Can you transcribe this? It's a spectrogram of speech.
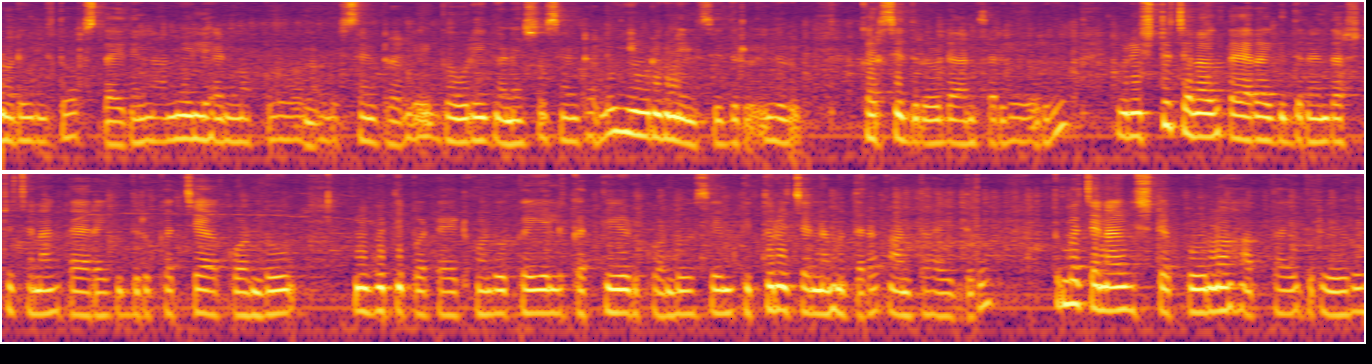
ನೋಡಿ, ಇಲ್ಲಿ ತೋರಿಸ್ತಾ ಇದ್ದೀನಿ. ನಾನು ಇಲ್ಲಿ ಹೆಣ್ಮಕ್ಳು ನೋಡಿ ಸೆಂಟ್ರಲ್ಲಿ ಗೌರಿ, ಗಣೇಶ ಸೆಂಟ್ರಲ್ಲಿ ಇವ್ರಿಗೆ ನಿಲ್ಲಿಸಿದ್ರು ಇವರು ಕರೆಸಿದ್ರು ಡ್ಯಾನ್ಸರ್ಗೆ ಇವ್ರಿಗೆ. ಇವರು ಇಷ್ಟು ಚೆನ್ನಾಗಿ ತಯಾರಾಗಿದ್ದಾರೆ ಅಂದರೆ ಅಷ್ಟು ಚೆನ್ನಾಗಿ ತಯಾರಾಗಿದ್ದರು ಕಚ್ಚೆ ಹಾಕ್ಕೊಂಡು ವಿಭೂತಿ ಪಟ್ಟ ಇಟ್ಕೊಂಡು, ಕೈಯಲ್ಲಿ ಕತ್ತಿ ಹಿಡ್ಕೊಂಡು, ಸೇಮ್ ಕಿತ್ತೂರು ಚೆನ್ನಮ್ಮ ಥರ ಕಾಣ್ತಾ ಇದ್ದರು ತುಂಬ ಚೆನ್ನಾಗಿ ಸ್ಟೆಪ್ಪನ್ನು ಹಾಕ್ತಾಯಿದ್ರು ಇವರು.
